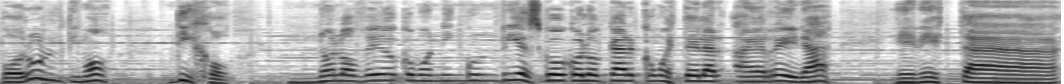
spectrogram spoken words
Por último, dijo, no lo veo como ningún riesgo colocar como estelar a Herrera en esta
